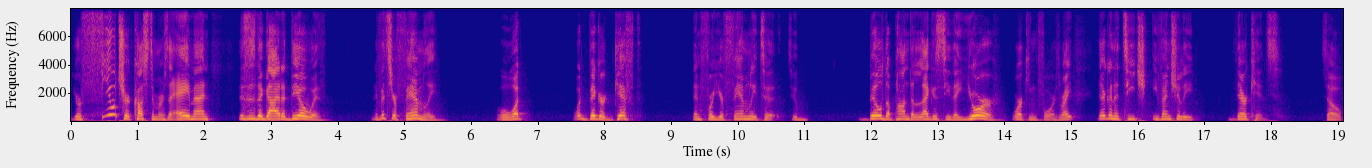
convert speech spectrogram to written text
your future customers that hey man, this is the guy to deal with. And if it's your family, well what what bigger gift than for your family to to build upon the legacy that you're working for, right? They're going to teach eventually their kids. So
